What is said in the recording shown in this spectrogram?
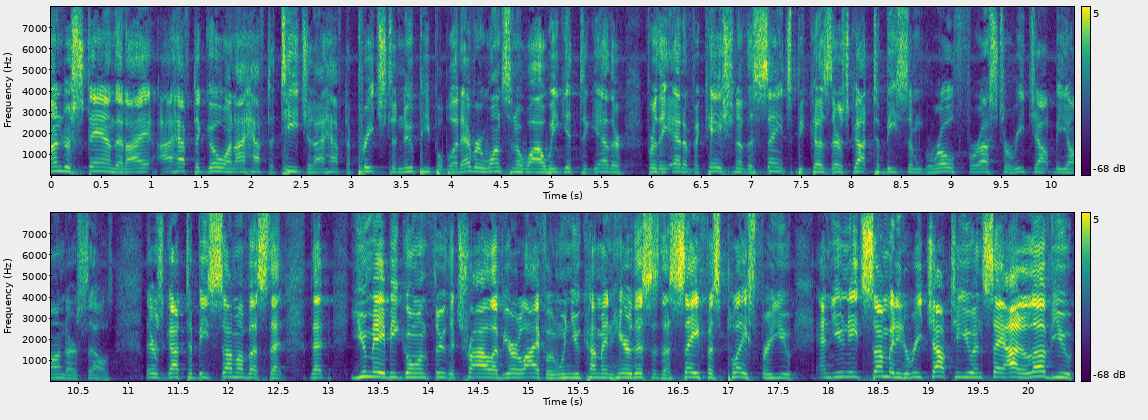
understand that I, I have to go and I have to teach and I have to preach to new people, but every once in a while we get together for the edification of the saints because there's got to be some growth for us to reach out beyond ourselves. There's got to be some of us that, that you may be going through the trial of your life, and when you come in here, this is the safest place for you, and you need somebody to reach out to you and say, I love you,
